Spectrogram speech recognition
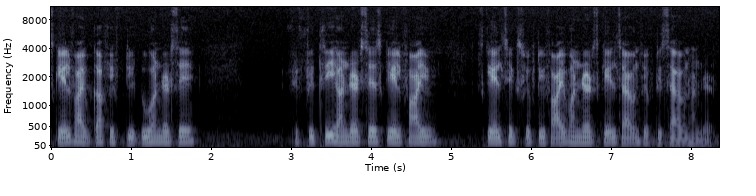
स्केल फाइव का फिफ्टी टू हंड्रेड से फिफ्टी थ्री हंड्रेड से scale five scale six fifty five hundred scale seven fifty seven hundred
